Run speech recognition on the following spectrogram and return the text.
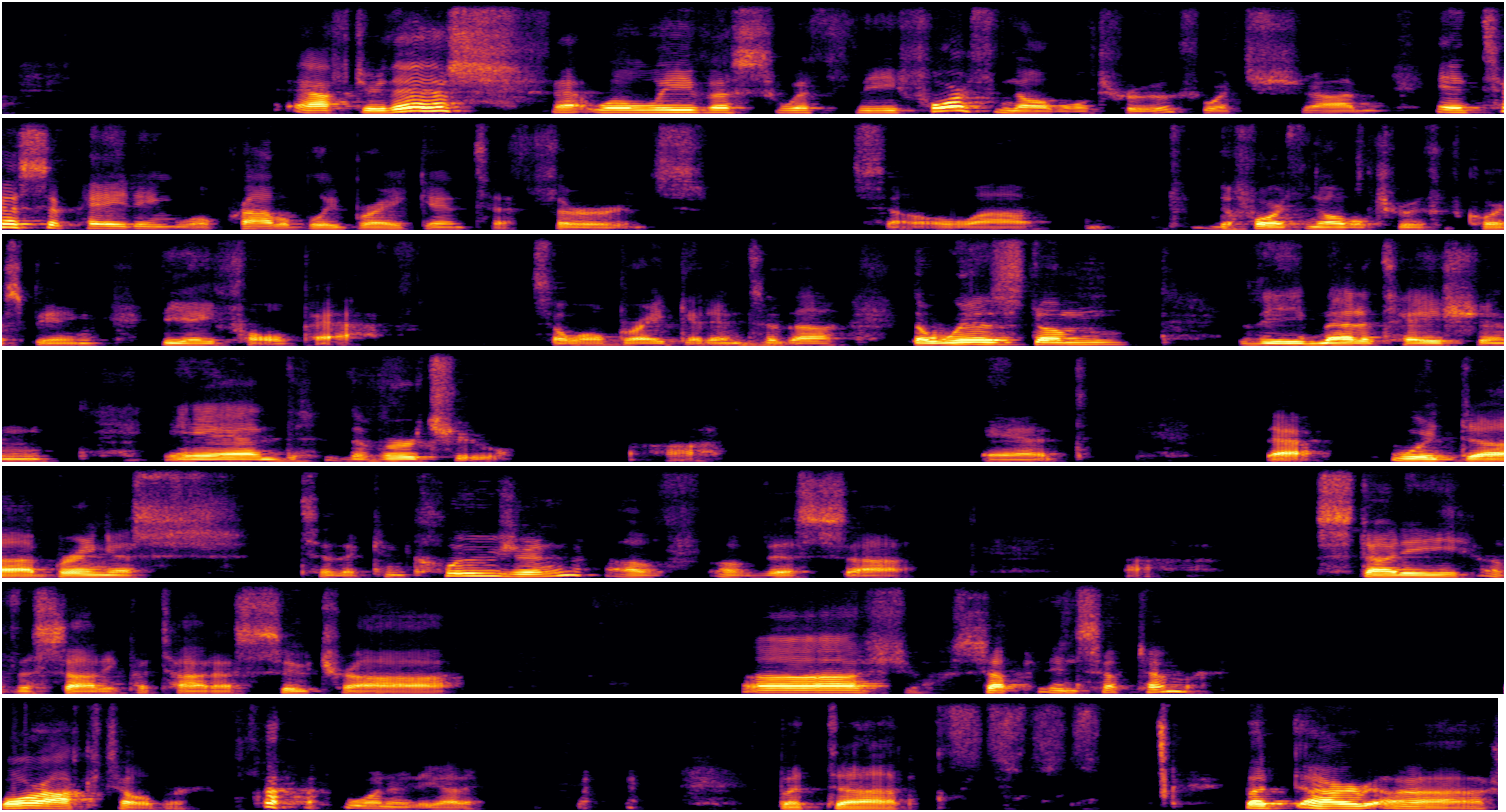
after this, that will leave us with the fourth noble truth, which I'm anticipating will probably break into thirds. So, uh, the fourth noble truth, of course, being the Eightfold Path. So, we'll break it into the, the wisdom, the meditation, and the virtue. Uh, and that would uh, bring us to the conclusion of, of this uh, uh, study of the Satipatthana Sutra uh, in September or October, one or the other. but uh, but our uh,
